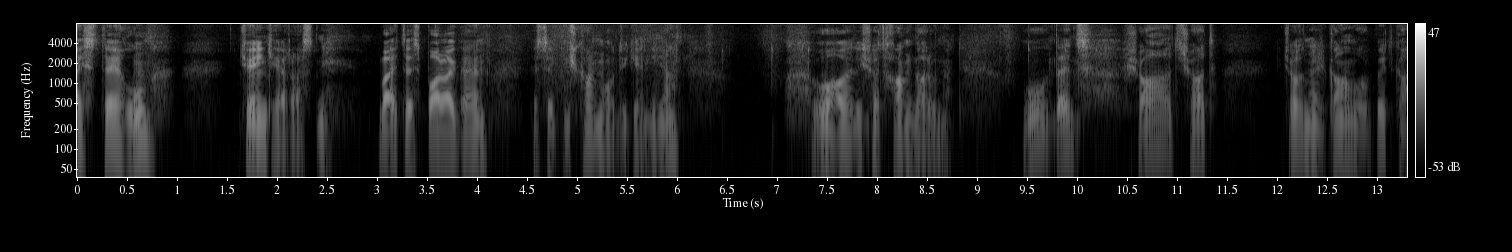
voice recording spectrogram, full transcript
այս տեղում, չէինք հեռացնի, բայց այս պարագայում տեսեք ինչքան մոտիկ են իրան ու ավելի շատ խանգարում են ու տենց շատ-շատ ճղներ կան, որ պետքա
